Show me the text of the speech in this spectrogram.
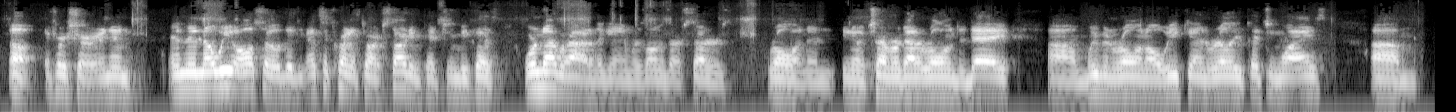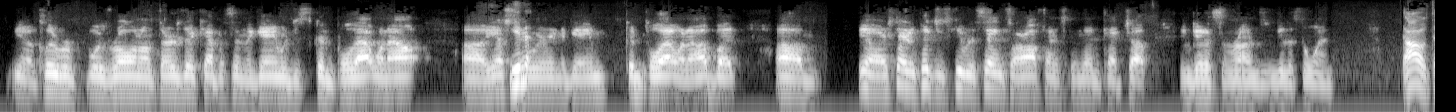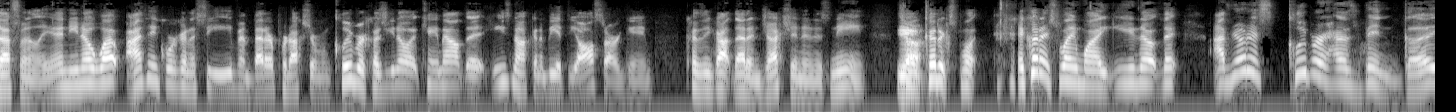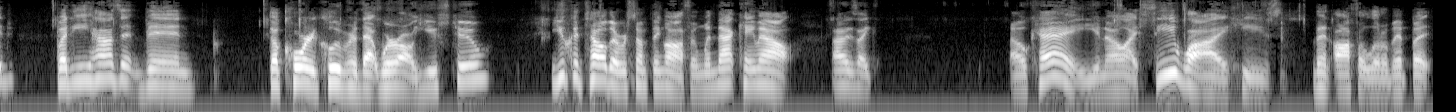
Oh, for sure. And then and then no, we also that's a credit to our starting pitching because we're never out of the game as long as our starters rolling. And you know, Trevor got it rolling today. Um, we've been rolling all weekend, really pitching wise. Um, you know, Kluber was rolling on Thursday, kept us in the game. We just couldn't pull that one out. Uh, yesterday You know- we were in the game, couldn't pull that one out. But um, you know, our starting pitchers keep it the same, so our offense can then catch up. and get us some runs and get us the win. Oh, definitely. And you know what? I think we're going to see even better production from Kluber because you know it came out that he's not going to be at the All Star game because he got that injection in his knee. So Yeah. it could explain. It could explain why you know that I've noticed Kluber has been good, but he hasn't been the Corey Kluber that we're all used to. You could tell there was something off, and when that came out, I was like, okay, you know, I see why he's been off a little bit, but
